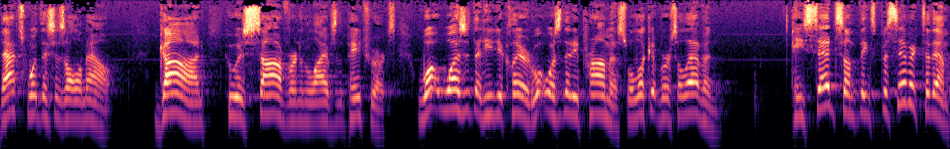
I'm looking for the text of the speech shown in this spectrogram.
That's what this is all about. God, who is sovereign in the lives of the patriarchs. What was it that he declared? What was it that he promised? Well, look at verse 11. He said something specific to them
